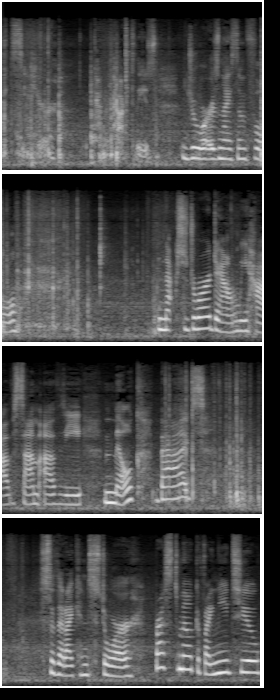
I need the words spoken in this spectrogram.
let's see here, kind of packed these drawers nice and full. Next drawer down, we have some of the milk bags so that I can store breast milk if I need to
